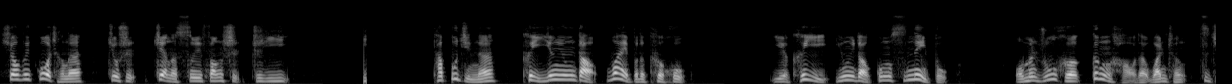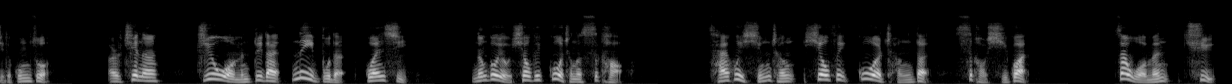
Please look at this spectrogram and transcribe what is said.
消费过程呢，就是这样的思维方式之一。它不仅呢可以应用到外部的客户，也可以应用到公司内部。我们如何更好的完成自己的工作？而且呢，只有我们对待内部的关系能够有消费过程的思考，才会形成消费过程的思考习惯。在我们去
